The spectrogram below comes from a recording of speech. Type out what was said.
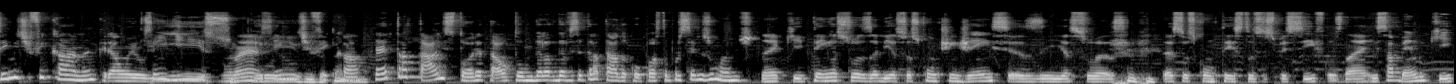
Sem mitificar, né? Criar um heroísmo, Sem isso, né? Sem heroísmo, mitificar. exatamente. É tratar a história tal como ela deve ser tratada, composta por seres humanos, né? Que tem as suas ali, as suas contingências e as suas, os seus contextos específicos, né? E sabendo que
